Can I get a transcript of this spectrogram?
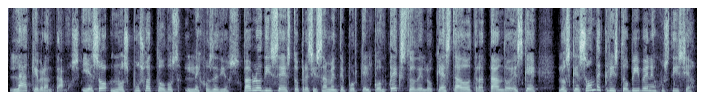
la quebrantamos. Y eso nos puso a todos lejos de Dios. Pablo dice esto precisamente porque el contexto de lo que ha estado tratando es que los que son de Cristo viven en justicia.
